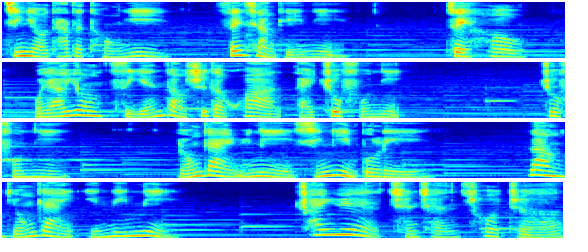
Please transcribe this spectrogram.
经由他的同意分享给你。最后，我要用紫妍导师的话来祝福你：祝福你，勇敢与你形影不离，让勇敢引领你。穿越层层挫折，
